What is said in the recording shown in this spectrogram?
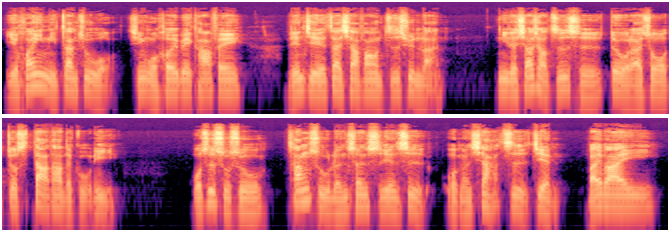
也欢迎你赞助我，请我喝一杯咖啡，连结在下方的资讯栏。你的小小支持对我来说就是大大的鼓励。我是叔叔，仓鼠人生实验室，我们下次见，拜拜。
